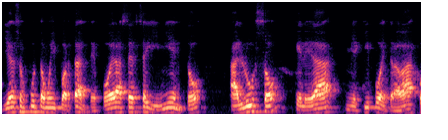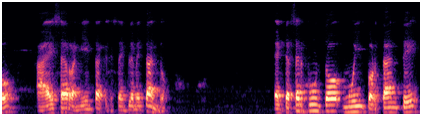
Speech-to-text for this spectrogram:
Y eso es un punto muy importante, poder hacer seguimiento al uso que le da mi equipo de trabajo a esa herramienta que se está implementando. El tercer punto muy importante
